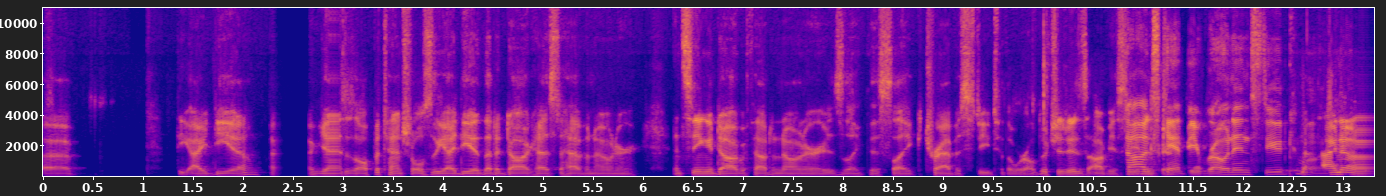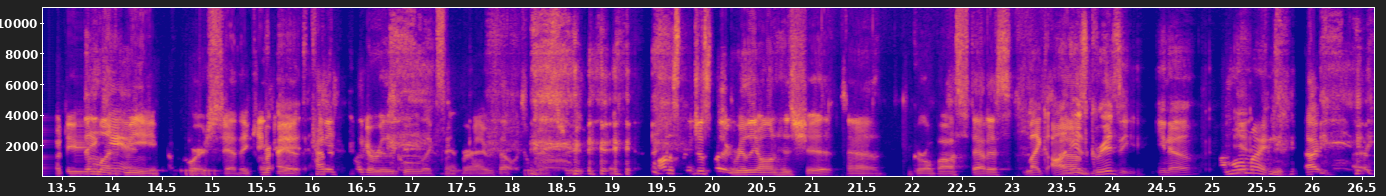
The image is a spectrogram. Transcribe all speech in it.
uh, the idea. Again, this is all potentials. The idea that a dog has to have an owner, and seeing a dog without an owner is like this like travesty to the world, which it is obviously. dogs is can't be ronins dude come on I know, dude. They can't. me, of course. Yeah, they can't. Right. Kind of like a really cool like samurai without like a master. Honestly, just like really on his shit. Uh, girl boss status. like on his Um, grizzy you know I'm Yeah. on my. I, I,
